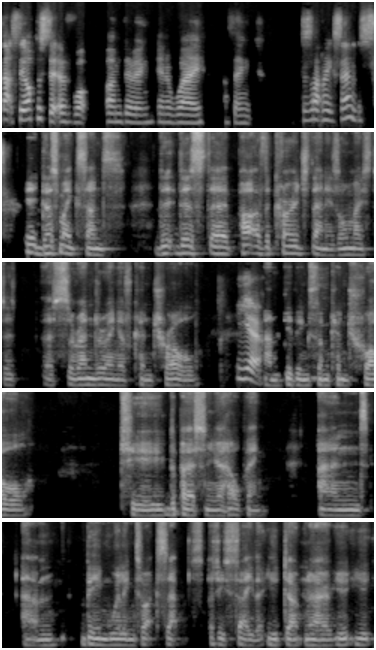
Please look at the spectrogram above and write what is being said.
that's the opposite of what I'm doing in a way, I think. Does that make sense? It does make sense. The, there's the part of the courage then is almost a, a surrendering of control. Yeah. And giving some control to the person you're helping and um, being willing to accept, as you say, that you don't know, you you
